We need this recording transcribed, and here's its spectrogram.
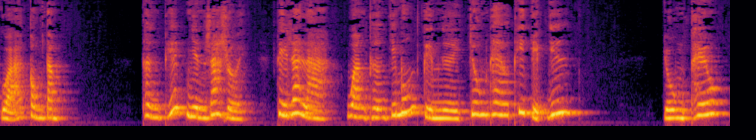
quả công tâm. Thần thiếp nhìn ra rồi, thì ra là hoàng thượng chỉ muốn tìm người chôn theo thi tiệp dư. Chôn theo?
